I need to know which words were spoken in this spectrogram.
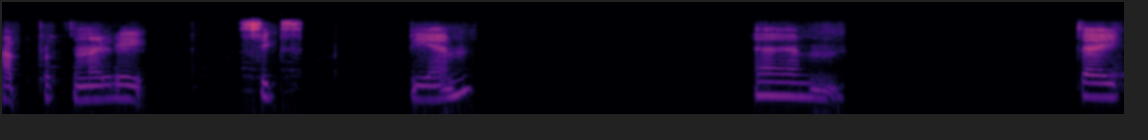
approximately 6 p.m. Um, take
